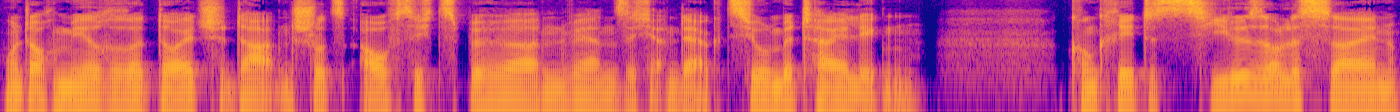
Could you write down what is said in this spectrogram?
und auch mehrere deutsche Datenschutzaufsichtsbehörden werden sich an der Aktion beteiligen. Konkretes Ziel soll es sein,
